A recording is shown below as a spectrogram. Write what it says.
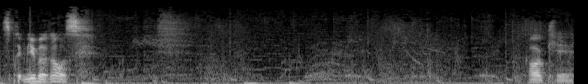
Das bringt mir übel raus. Okay.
